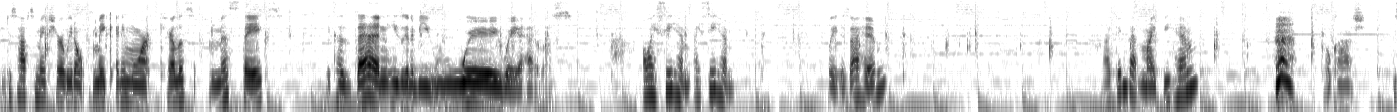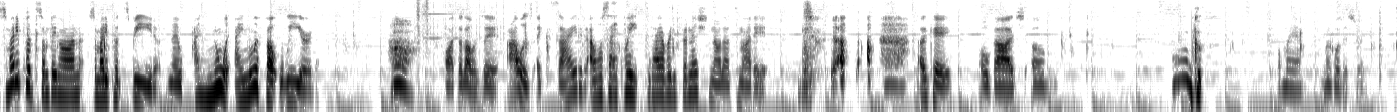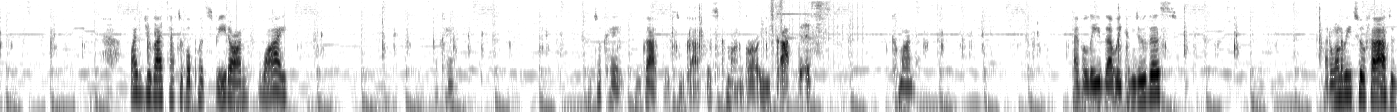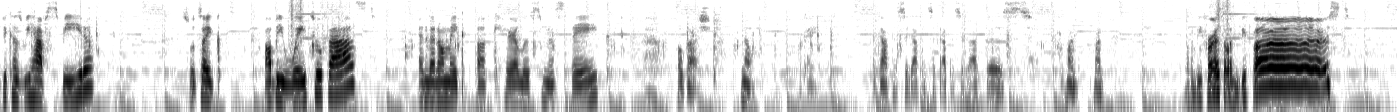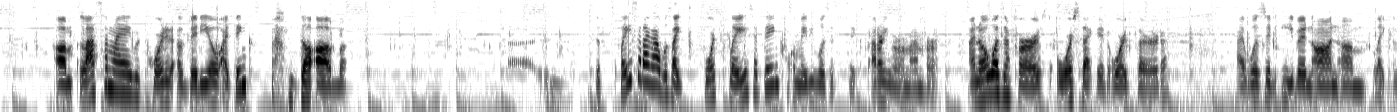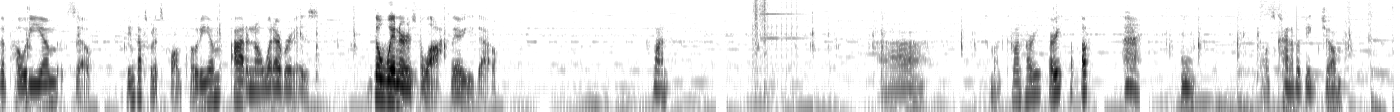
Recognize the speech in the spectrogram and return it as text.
We just have to make sure we don't make any more careless mistakes because then he's going to be way, way ahead of us. Oh, I see him. I see him. Wait, is that him? I think that might be him. oh gosh. Did somebody put something on? Somebody put speed. No, I knew it. I knew it felt weird. oh, I thought that was it. I was excited. I was like, wait, did I already finish? No, that's not it. okay. Oh gosh. Um. Oh man, I'm gonna go this way. Why did you guys have to go put speed on? Why? It's okay. You got this. You got this. Come on, girl. You got this. Come on. I believe that we can do this. I don't want to be too fast. It's because we have speed. So it's like I'll be way too fast. And then I'll make a careless mistake. Oh gosh. No. Okay. I got this. I got this. I got this. I got this. Come on. Come on. I want to be first. I want to be first. Um, last time I recorded a video, I think the um uh, the place that I got was like fourth place, I think, or maybe was it sixth? I don't even remember. I know it wasn't first or second or third. I wasn't even on um like the podium, so I think that's what it's called, podium. I don't know, whatever it is. The winner's block. There you go. Come on. Uh, Come on, come on, hurry, hurry, up, up. Ooh, that was kind of a big jump,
